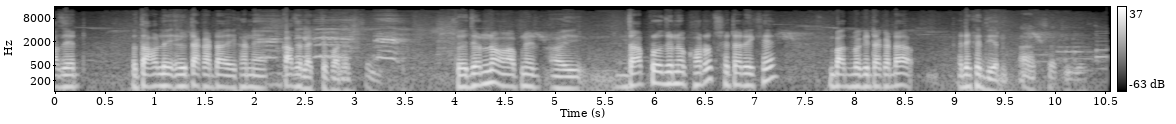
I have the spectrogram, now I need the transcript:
বাজেট, তো তাহলে এই টাকাটা এখানে কাজে লাগতে পারে। তো এই জন্য আপনি ওই যা প্রয়োজনীয় খরচ সেটা রেখে বাদ বাকি টাকাটা রেখে দিয়েন। আচ্ছা ঠিক আছে।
